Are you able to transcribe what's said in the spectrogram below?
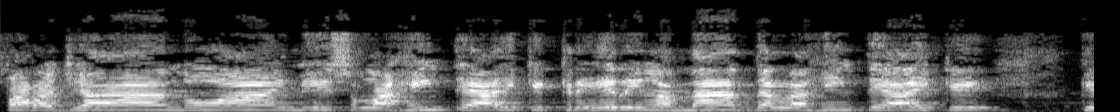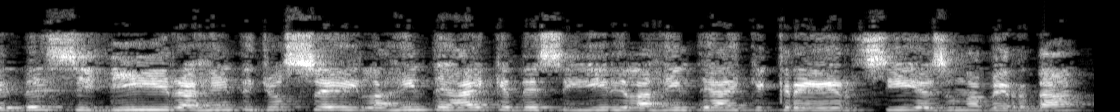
para allá, não há nisso, a gente há que crer em nada, a gente há que, que decidir, a gente, eu sei, a gente há que decidir e a gente há que crer, sí, é uma verdade.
